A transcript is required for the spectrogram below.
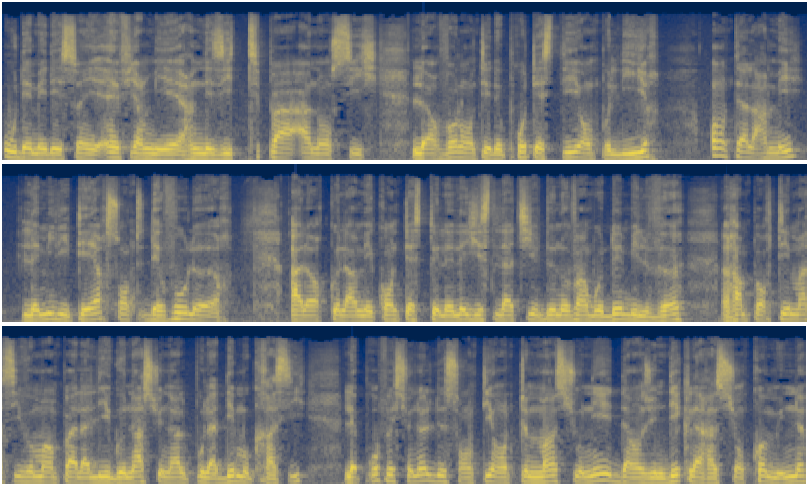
où des médecins et infirmières n'hésitent pas à annoncer leur volonté de protester, on peut lire, ont alarmé les militaires sont des voleurs. Alors que l'armée conteste les législatives de novembre 2020, remportées massivement par la Ligue nationale pour la démocratie, les professionnels de santé ont mentionné dans une déclaration commune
